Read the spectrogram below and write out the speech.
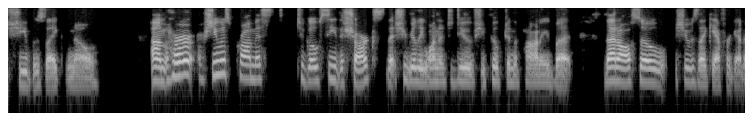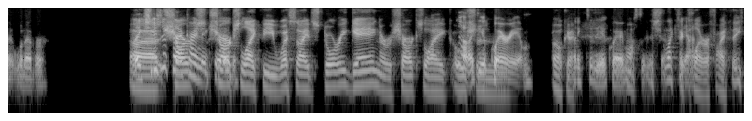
she was like, no. Um, her she was promised to go see the sharks that she really wanted to do if she pooped in the potty, but that also she was like, yeah, forget it, whatever. Like, she's Uh, just that sharks, kinda kid. Sharks like the West Side Story gang, or sharks like No, like the Ocean- aquarium, Okay. like to the aquarium, Well, just to the just like to yeah. clarify things,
